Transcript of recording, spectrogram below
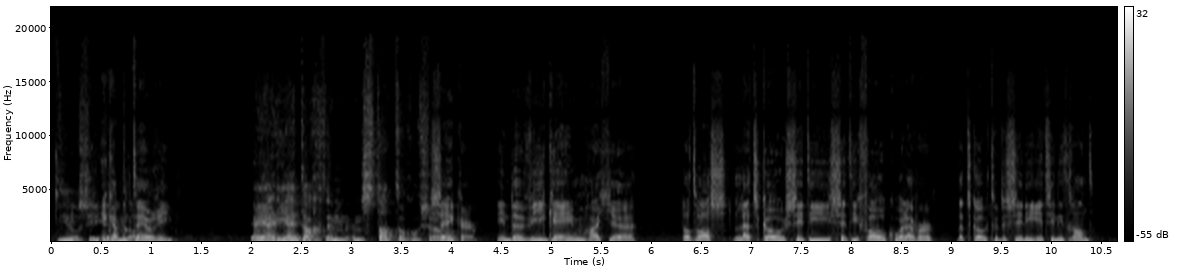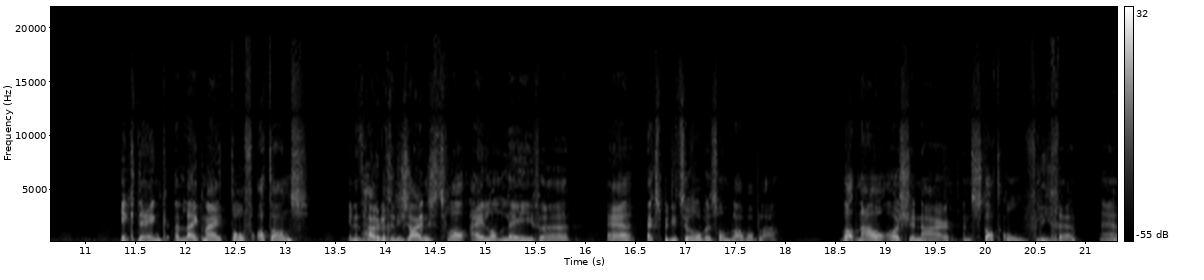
DLC Ik heb kunnen een komen? theorie. Ja, jij, jij dacht een, een stad toch of zo? Zeker. In de Wii-game had je... Dat was Let's Go City, City Folk, whatever. Let's go to the city, iets in die trant. Ik denk, het lijkt mij tof althans... In het huidige design is het vooral eilandleven... Hè, Expeditie Robinson, bla bla bla. Wat nou als je naar een stad kon vliegen... Hè,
